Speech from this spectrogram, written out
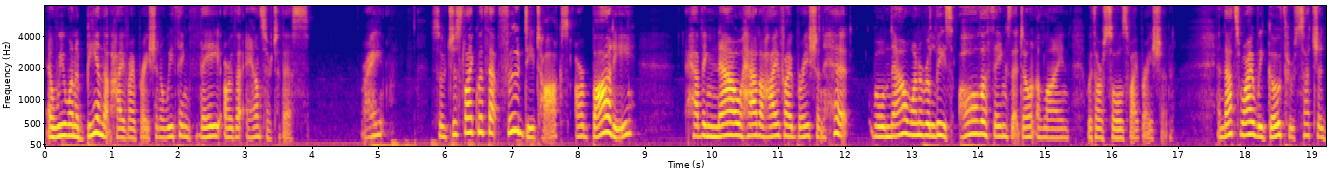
And we want to be in that high vibration, and we think they are the answer to this, right? So, just like with that food detox, our body having now had a high vibration hit, will now want to release all the things that don't align with our soul's vibration. And that's why we go through such a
